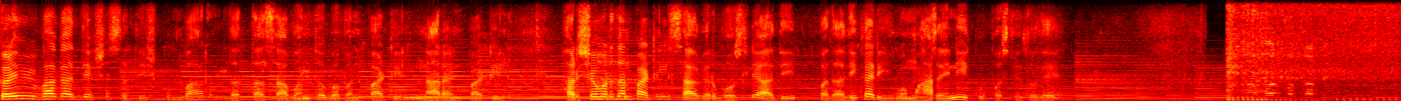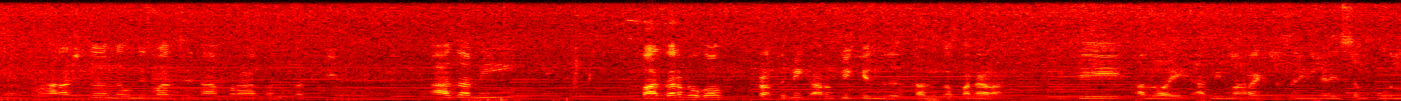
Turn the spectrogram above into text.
कळे विभागाध्यक्ष सतीश कुंभार दत्ता सावंत बबन पाटील नारायण पाटील हर्षवर्धन पाटील सागर भोसले आदी पदाधिकारी व महासैनिक उपस्थित होते. महाराष्ट्र नवनिर्माण सेना पराळा तालुका आज आम्ही बाजार भोगाव प्राथमिक आरोग्य केंद्र तालुका पन्हाळा इथे आलो आहे. आम्ही महाराष्ट्र सैनिकांनी संपूर्ण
